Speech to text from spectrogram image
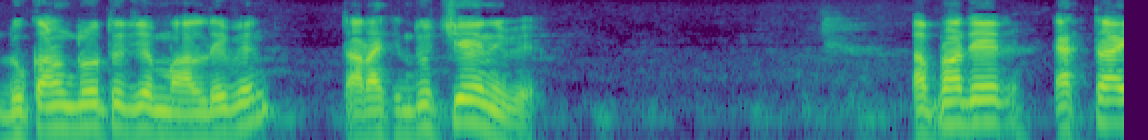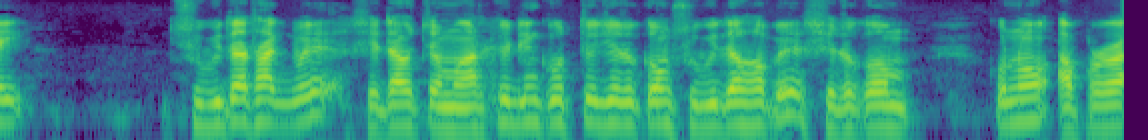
দোকানগুলোতে যে মাল দেবেন, তারা কিন্তু চেয়ে নেবে। আপনাদের একটাই সুবিধা থাকবে, সেটা হচ্ছে মার্কেটিং করতে যেরকম সুবিধা হবে, সেরকম কোনো আপনারা,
